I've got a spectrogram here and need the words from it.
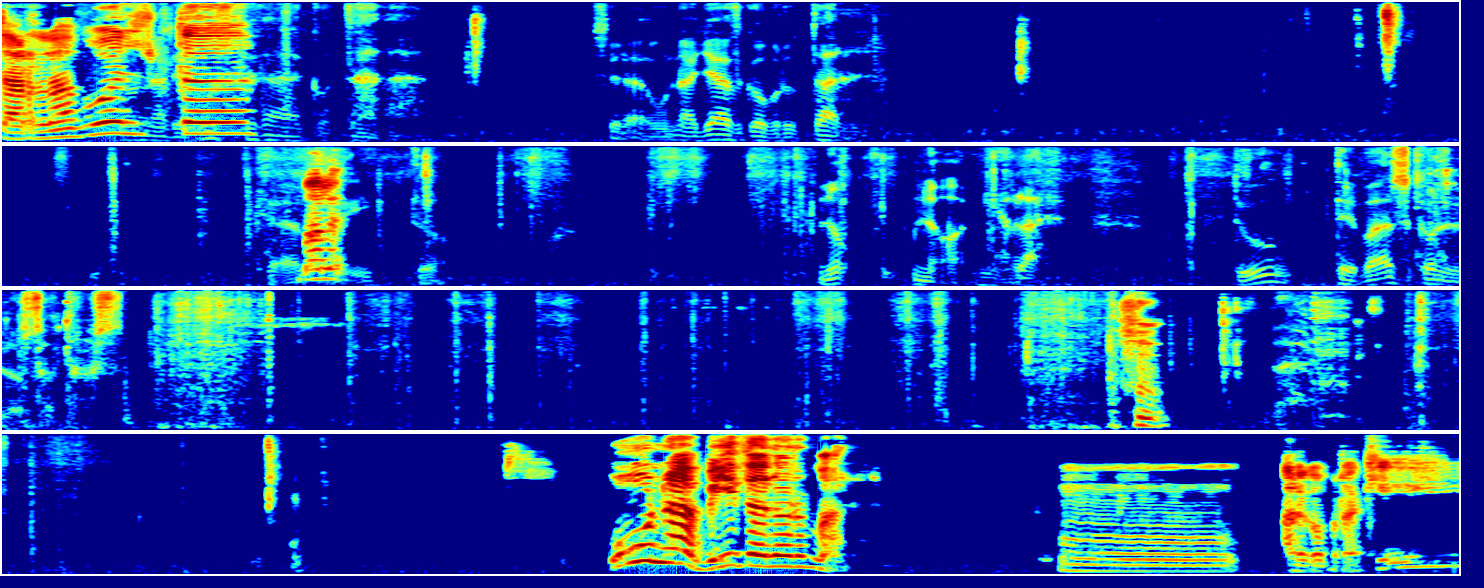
Dar la vuelta. Será un hallazgo brutal. Vale. No, no, ni hablar. Tú te vas con los otros. Una vida normal. Mm, Algo por aquí.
